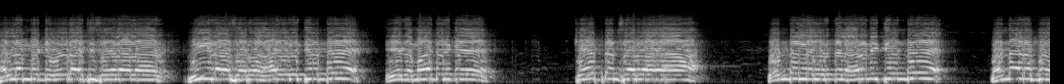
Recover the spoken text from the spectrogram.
கல்லம்பட்டி ஊராட்சி செயலாளர் வீரா சர்வ ஆயிரத்தி ஒன்று இந்த மாட்டிற்கு கேப்டன் சர்வாயா ஒன்றல்ல இருந்தல் அறுநூத்தி ஒன்று வண்ணாரப்பு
